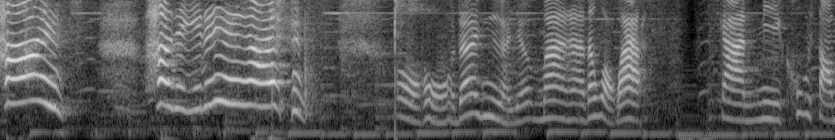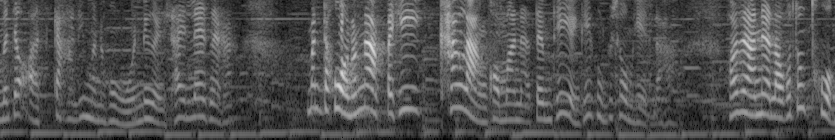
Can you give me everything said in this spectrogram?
เฮ้ยทำอย่างนี้ได้ยังไงโอ้โห ได้เหงื่อเยอะมากนะคะต้องบอกว่า การมีคู่ซ้อมมันเจ้าออสการ์ที่มันโหเหนื่อยใช่เล่นนะคะมันถ่วงน้ำหนักไปที่ข้างหลังของมันอะเต็มที่อย่างที่คุณผู้ชมเห็นนะคะ เพราะฉะนั้นเนี่ยเราก็ต้องถ่วง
